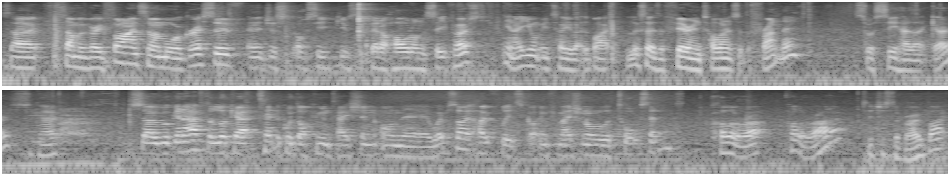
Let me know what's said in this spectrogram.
So some are very fine, some are more aggressive, and it just obviously gives a better hold on the seat post. You know, you want me to tell you about the bike. It looks like there's a fair intolerance at the front there. So we'll see how that goes. Okay. So we're going to have to look at technical documentation on their website. Hopefully it's got information on all the torque settings. Colorado? Colorado? Is it just a road bike?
